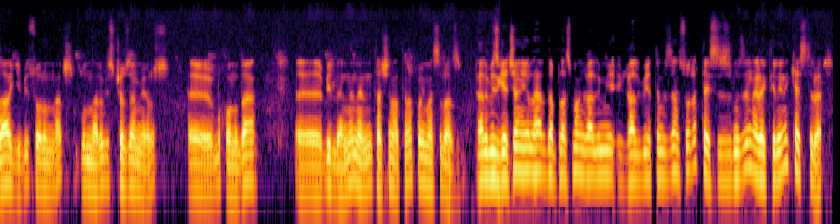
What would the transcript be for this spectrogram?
dağ gibi sorunlar. Bunları biz çözemiyoruz. E, bu konuda e, birilerinin elini taşın altına koyması lazım. Yani biz geçen yıl her deplasman galibi- galibiyetimizden sonra tesisimizin elektriğini kestiler.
